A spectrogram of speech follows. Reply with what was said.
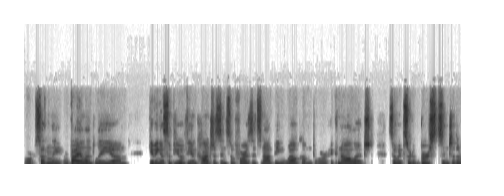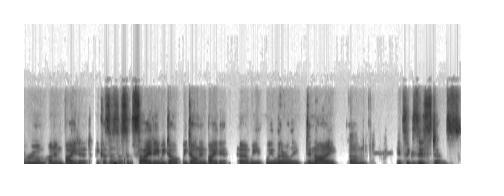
or suddenly or violently um, giving us a view of the unconscious insofar as it's not being welcomed or acknowledged. So it sort of bursts into the room uninvited because as a society we don't we don't invite it. Uh, we we literally deny um, its existence.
